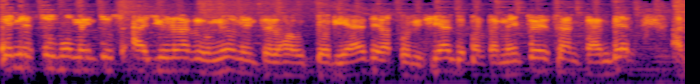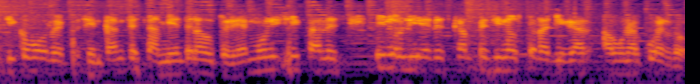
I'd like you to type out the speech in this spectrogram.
En estos momentos hay una reunión entre las autoridades de la policía del departamento de Santander, así como representantes también de las autoridades municipales y los líderes campesinos para llegar a un acuerdo.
